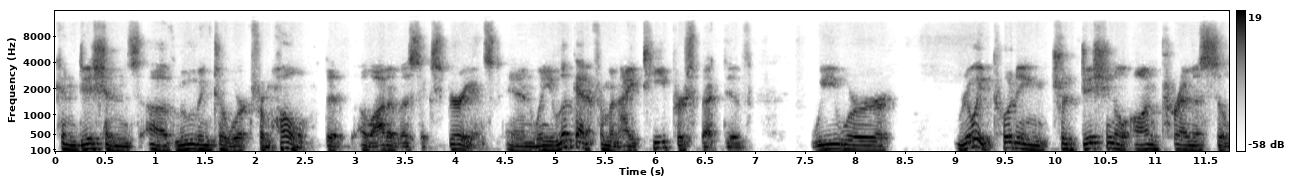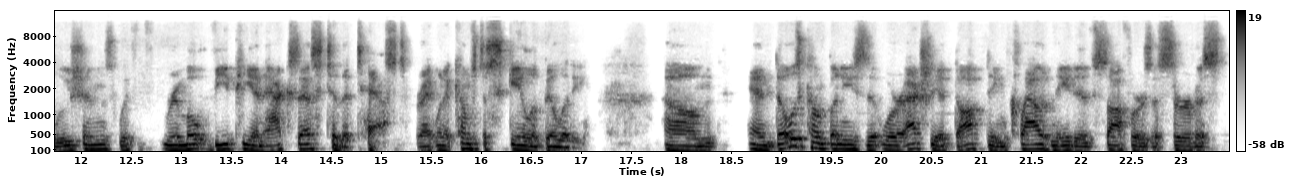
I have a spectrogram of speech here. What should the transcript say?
conditions of moving to work from home that a lot of us experienced. And when you look at it from an it perspective we were really putting traditional on-premise solutions with remote vpn access to the test right when it comes to scalability. Um, and those companies that were actually adopting cloud native software as a service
